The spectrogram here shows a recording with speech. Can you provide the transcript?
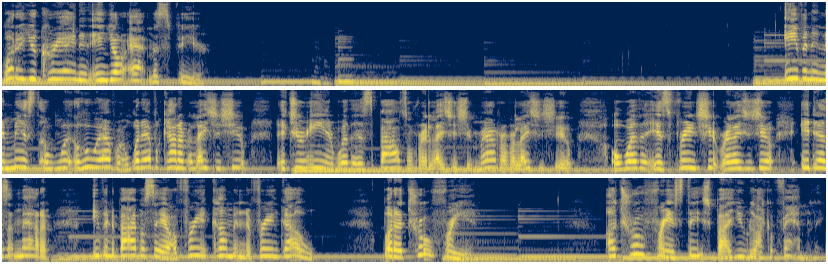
What are you creating in your atmosphere? even in the midst of wh- whoever, whatever kind of relationship that you're in, whether it's spousal relationship, marital relationship, or whether it's friendship relationship, it doesn't matter. Even the Bible says a friend come and a friend go. But a true friend, a true friend sticks by you like a family.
